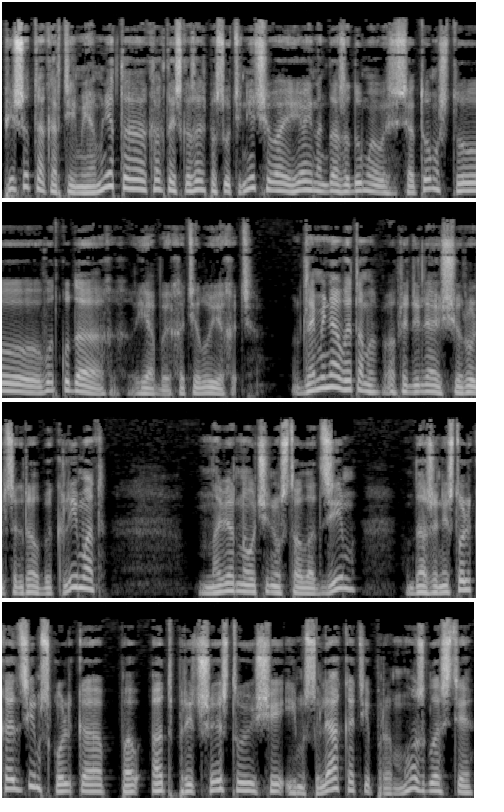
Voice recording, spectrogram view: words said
Пишет так, Артемий, а мне-то как-то и сказать по сути нечего, и я иногда задумываюсь о том, что вот куда я бы хотел уехать. Для меня в этом определяющую роль сыграл бы климат. Наверное, очень устал от зим, даже не столько от зим, сколько от предшествующей им слякоти, промозглости.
